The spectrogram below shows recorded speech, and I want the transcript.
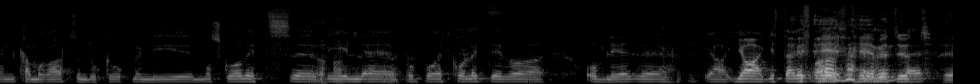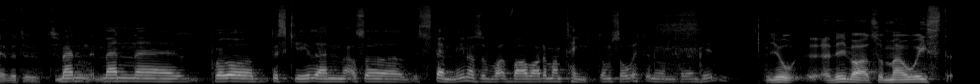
en, kamerat som dukker opp med en ny Moskowitz-bil eh, på, på, et kollektiv og, og blir eh, ja, jaget derifra. He, hevet ut. Hevet ut. Men, men eh, prøv å beskrive den altså, stemningen. Altså, hva, hva, var det man tenkte om Sovjetunionen på den tiden? Jo, eh, vi var alltså maoister.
